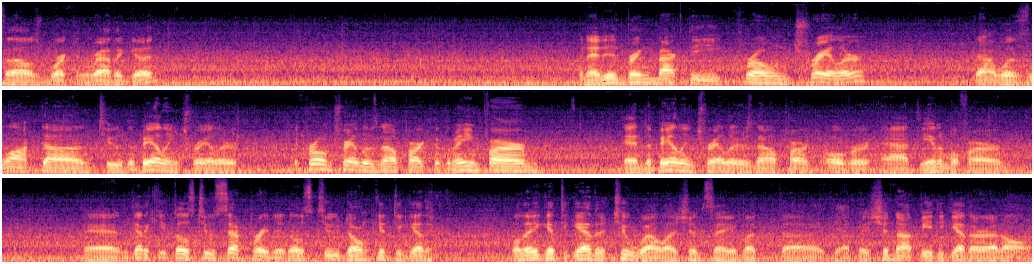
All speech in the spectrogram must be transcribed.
So that was working rather good. And I did bring back the Krone trailer that was locked on to the baling trailer. The Krone trailer is now parked at the main farm, and the baling trailer is now parked over at the animal farm. And got to keep those two separated. Those two don't get together. Well, they get together too well, I should say, but uh, yeah, they should not be together at all.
